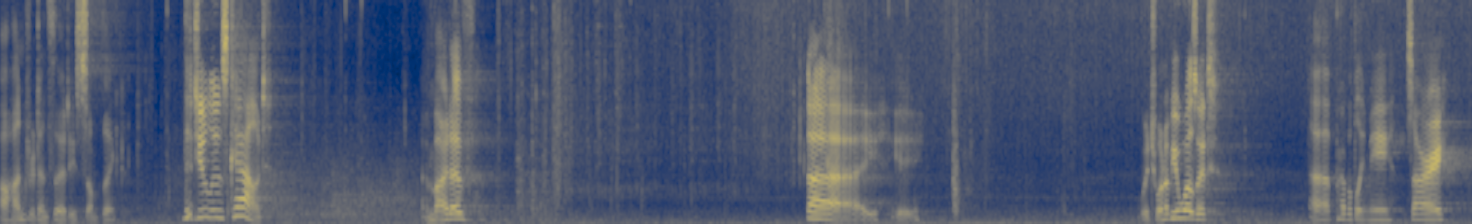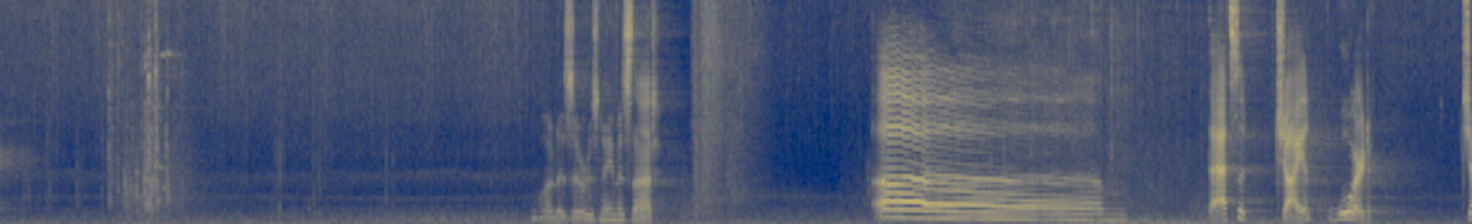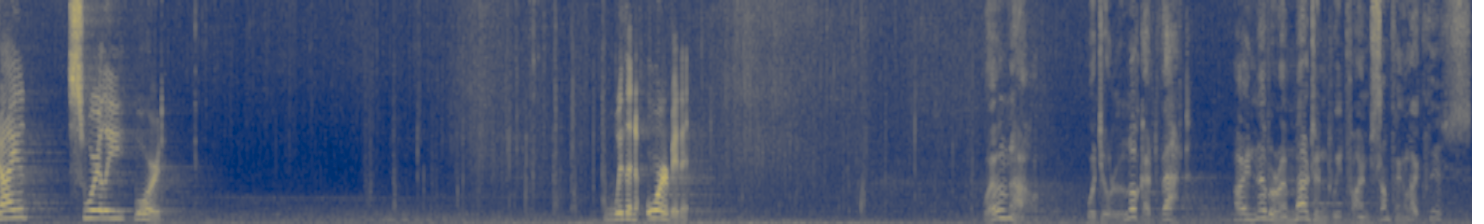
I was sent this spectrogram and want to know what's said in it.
A hundred and thirty something. Did you lose count? I might have. Aye. Yeah. Which one of you was it? Uh, probably me. Sorry. His name is that? Um, that's a giant ward. Giant, swirly ward. With an orb in it. Well now, would you look at that? I never imagined we'd find something like this.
